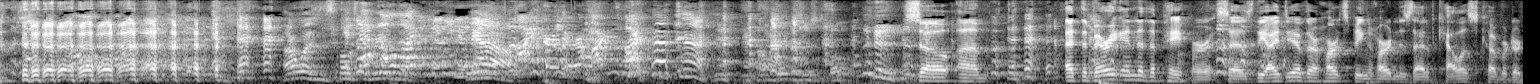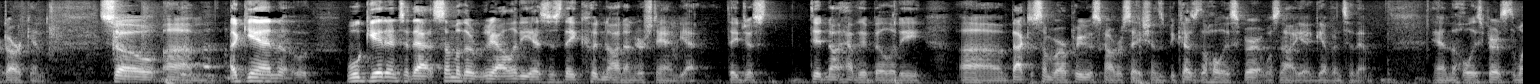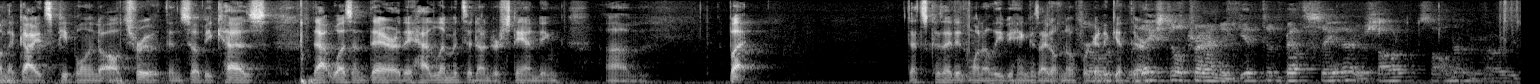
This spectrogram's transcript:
I wasn't supposed to read that. Yeah. I heard their hearts hardened. So um, at the very end of the paper, it says the idea of their hearts being hardened is that of callous, covered, or darkened. So um, again, we'll get into that. Some of the reality is is they could not understand yet. They just did not have the ability. Uh, back to some of our previous conversations, because the Holy Spirit was not yet given to them, and the Holy Spirit's the one that guides people into all truth. And so, because that wasn't there, they had limited understanding. Um, but that's because I didn't want to leave you hanging because I don't know if we're So going to get Were there. they still trying to get to Bethsaida or Sal- Salda or however?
